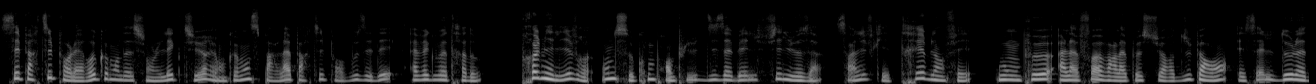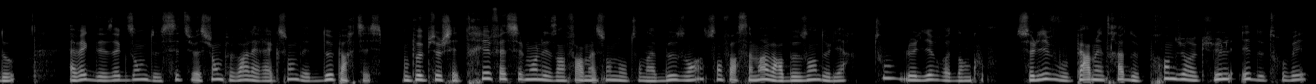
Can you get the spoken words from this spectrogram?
C'est parti pour les recommandations lecture et on commence par la partie pour vous aider avec votre ado. Premier livre, On ne se comprend plus d'Isabelle Filiosa. C'est un livre qui est très bien fait, où on peut à la fois avoir la posture du parent et celle de l'ado. Avec des exemples de situations, on peut voir les réactions des deux parties. On peut piocher très facilement les informations dont on a besoin sans forcément avoir besoin de lire tout le livre d'un coup. Ce livre vous permettra de prendre du recul et de trouver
